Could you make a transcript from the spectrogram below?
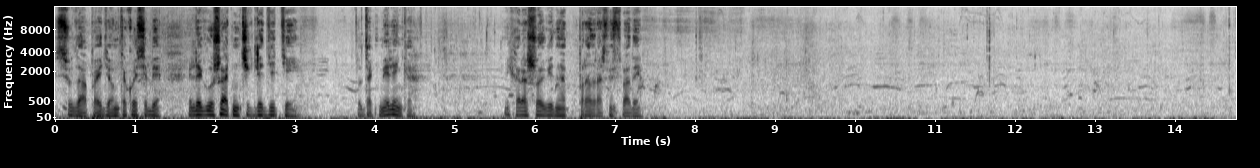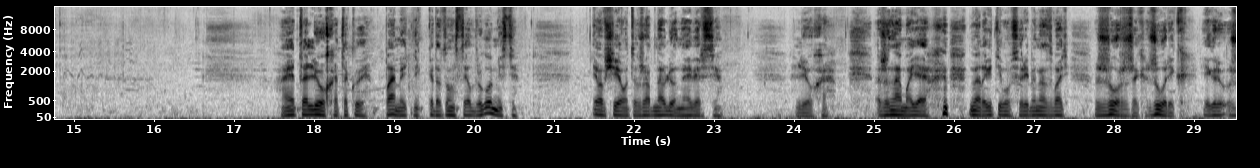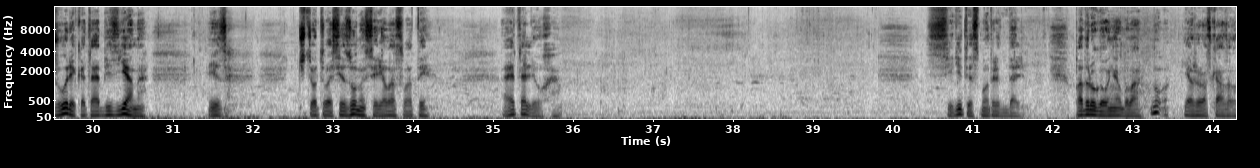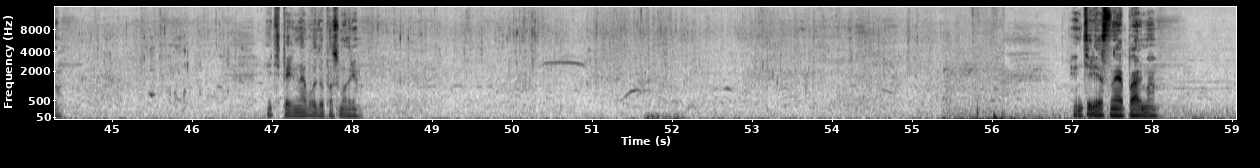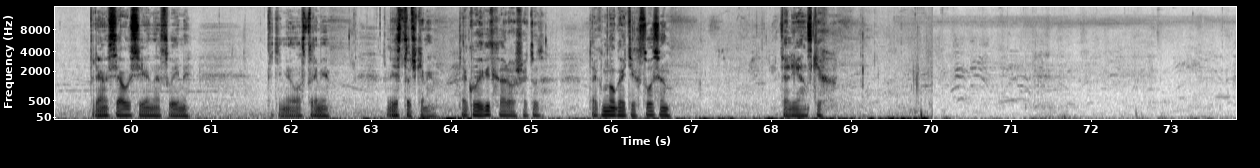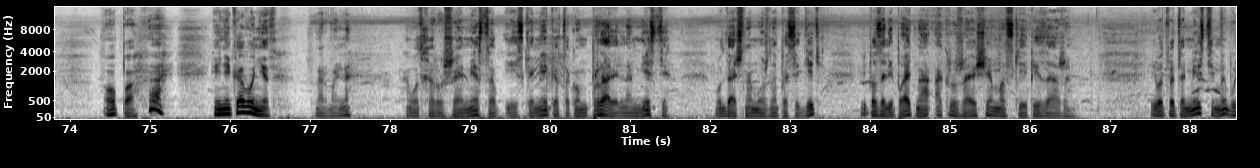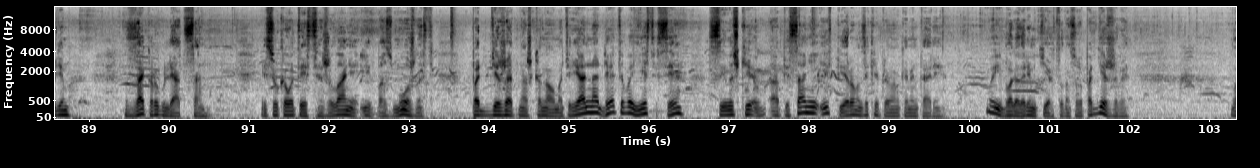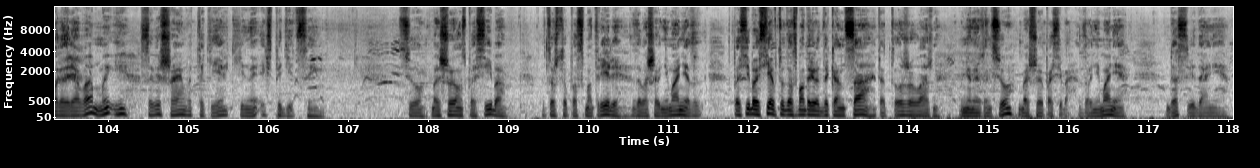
Сюда пойдем. Такой себе лягушатничек для детей. Тут так миленько. И хорошо видно прозрачность воды. А это Леха такой памятник, когда-то он стоял в другом месте – и вообще вот уже обновленная версия. Леха. Жена моя норовит его все время назвать Жоржик, Жорик. Я говорю, Жорик это обезьяна из четвертого сезона сериала «Сваты». А это Леха. Сидит и смотрит вдаль. Подруга у него была, ну, я уже рассказывал. И теперь на воду посмотрим. Интересная пальма. Прям вся усеяна своими такими острыми листочками. Такой вид хороший тут. Так много этих сосен итальянских. Опа. Ха, и никого нет. Нормально. Вот хорошее место и скамейка в таком правильном месте. Удачно можно посидеть и позалипать на окружающие морские пейзажи. И вот в этом месте мы будем закругляться. Если у кого-то есть желание и возможность поддержать наш канал материально, для этого есть все ссылочки в описании и в первом закрепленном комментарии. Ну и благодарим тех, кто нас уже поддерживает. Благодаря вам мы и совершаем вот такие киноэкспедиции. Все, большое вам спасибо за то, что посмотрели, за ваше внимание. Спасибо всем, кто досмотрел до конца, это тоже важно. Мне на этом все. Большое спасибо за внимание. До свидания.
